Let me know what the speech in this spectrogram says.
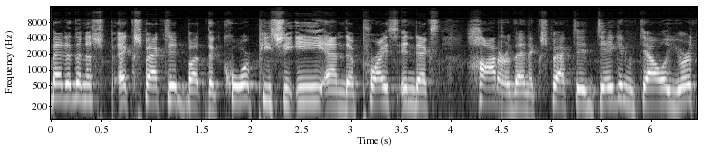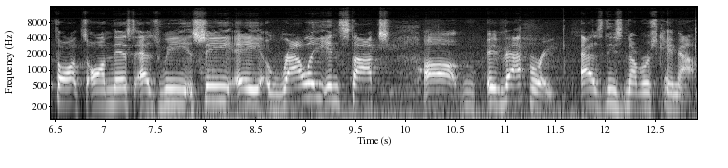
better than expected, but the core PCE and the price index hotter than expected. Dagan McDowell, your thoughts on this as we see a rally in stocks uh, evaporate as these numbers came out.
